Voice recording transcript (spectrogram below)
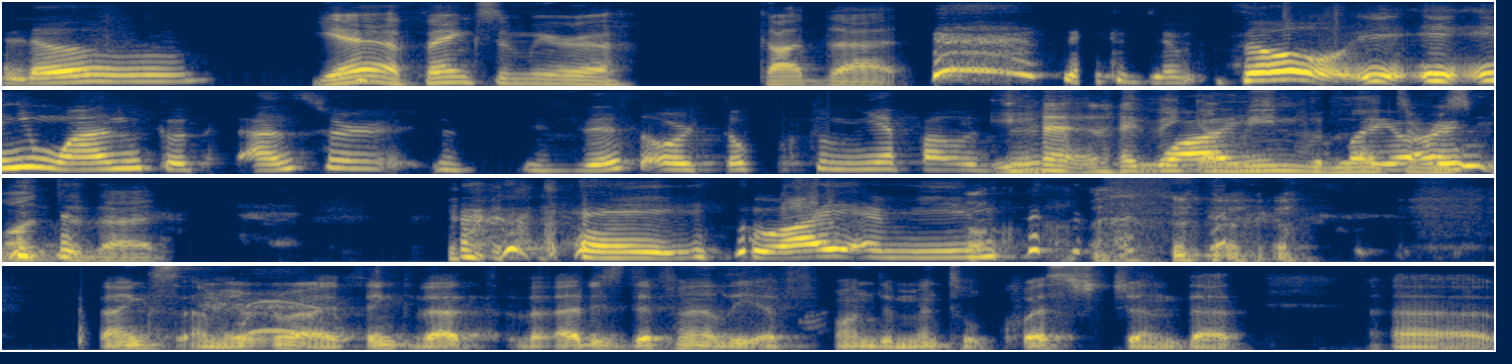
Hello. Yeah, thanks, Amira. Got that. Thank you, Jim. So, anyone could answer this or talk to me about this? Yeah, and I think why, Amin would like to respond to that okay why i mean oh. thanks amira i think that that is definitely a fundamental question that uh,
